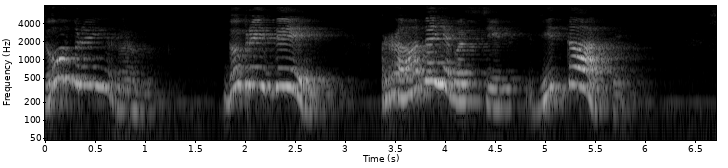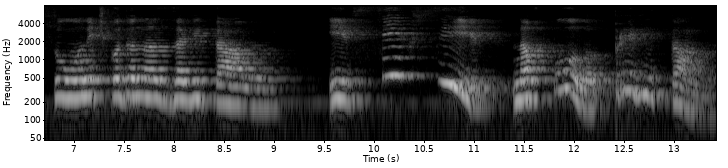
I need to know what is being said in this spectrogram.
Добрий ранок, добрий день! Рада я вас всіх вітати. Сонечко до нас завітало і всіх-всіх навколо привітало.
